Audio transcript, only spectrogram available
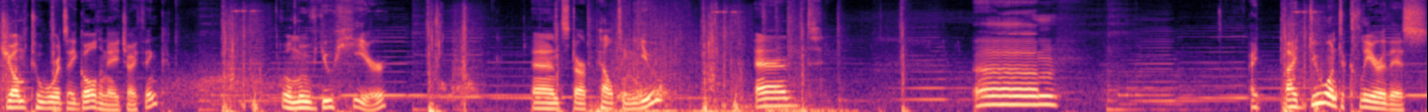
jump towards a golden age, I think. We'll move you here. And start pelting you. And... Um... I, I do want to clear this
